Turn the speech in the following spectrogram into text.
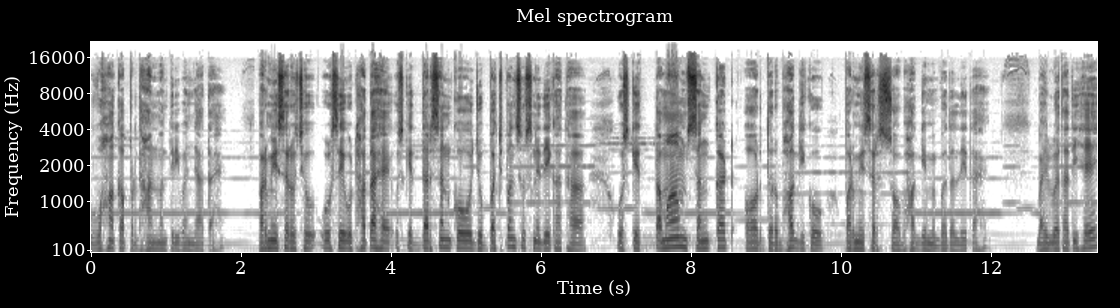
वहाँ का प्रधानमंत्री बन जाता है। परमेश्वर उसे उसे उठाता है, उसके दर्शन को, जो बचपन से उसने देखा था, उसके तमाम संकट और दुर्भाग्य को परमेश्वर सौभाग्य में बदल देता है। बाइबल बताती है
